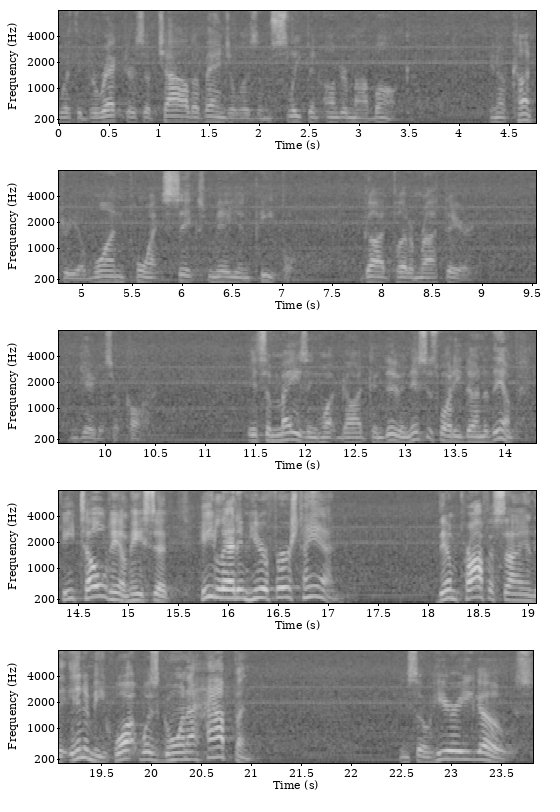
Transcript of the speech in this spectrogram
with the directors of child evangelism sleeping under my bunk in a country of 1.6 million people, God put them right there and gave us our car. It's amazing what God can do. And this is what he done to them. He told him, he said, he let him hear firsthand. Them prophesying the enemy what was going to happen. And so here he goes.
